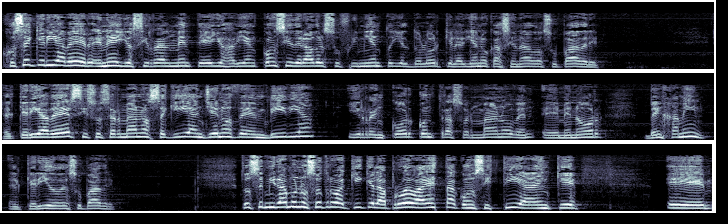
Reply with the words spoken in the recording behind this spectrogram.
José quería ver en ellos si realmente ellos habían considerado el sufrimiento y el dolor que le habían ocasionado a su padre. Él quería ver si sus hermanos seguían llenos de envidia y rencor contra su hermano eh, menor Benjamín, el querido de su padre. Entonces miramos nosotros aquí que la prueba esta consistía en que eh,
